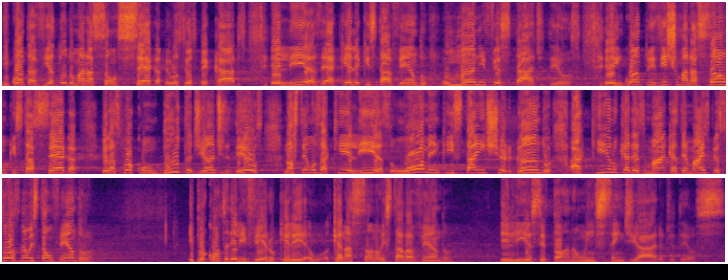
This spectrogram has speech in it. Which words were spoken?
Enquanto havia toda uma nação cega pelos seus pecados, Elias é aquele que está vendo o manifestar de Deus. E enquanto existe uma nação que está cega pela sua conduta diante de Deus, nós temos aqui Elias, um homem que está enxergando aquilo que as demais pessoas não estão vendo. E por conta dele ver o que, ele, o que a nação não estava vendo, Elias se torna um incendiário de Deus.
